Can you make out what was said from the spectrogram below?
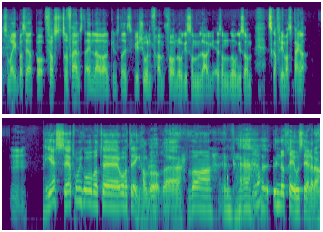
som regel basert på først og fremst en eller annen kunstnerisk visjon fremfor noe som, lager, som, noe som skaffer dem masse penger. Mm. Yes, jeg tror vi går over til, over til deg, Halvor. Eh, Hva eh, Ja. under tre hos dere, da?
